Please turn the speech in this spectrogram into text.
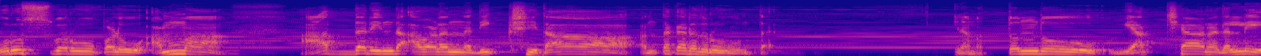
ಗುರುಸ್ವರೂಪಳು ಅಮ್ಮ, ಆದ್ದರಿಂದ ಅವಳನ್ನು ದೀಕ್ಷಿತ ಅಂತ ಕರೆದರು ಅಂತ. ಇನ್ನು ಮತ್ತೊಂದು ವ್ಯಾಖ್ಯಾನದಲ್ಲಿ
